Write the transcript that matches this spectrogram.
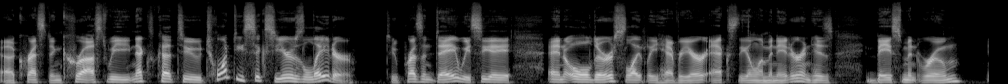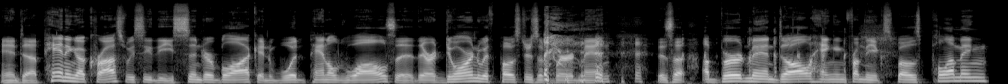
uh, Crest and Crust, we next cut to 26 years later to present day. We see a an older, slightly heavier ex the Eliminator in his basement room. And uh, panning across, we see the cinder block and wood paneled walls. Uh, they're adorned with posters of Birdman. There's a, a Birdman doll hanging from the exposed plumbing,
